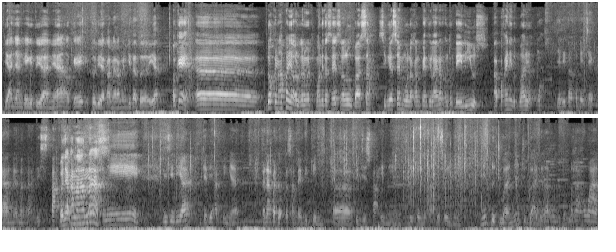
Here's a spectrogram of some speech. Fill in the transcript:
Ya jangan kayak gituan ya. Oke, itu dia kameramen kita tuh ya. Oke, eh dok kenapa ya organ wanita saya selalu basah sehingga saya menggunakan panty liner untuk daily use? Apakah ini berbahaya? Wah, Jadi kalau kebecekan memang nggak di spa. Banyak ananas. ya, Nih, di sini ya. Jadi artinya kenapa dokter sampai bikin Fiji Spa ini, bikin kasus ini? Ini tujuannya juga adalah untuk merawat,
